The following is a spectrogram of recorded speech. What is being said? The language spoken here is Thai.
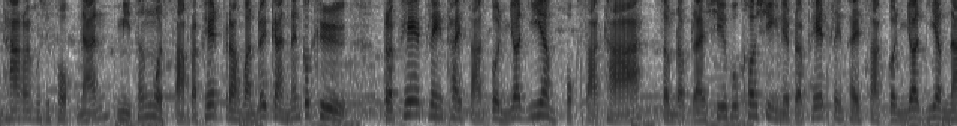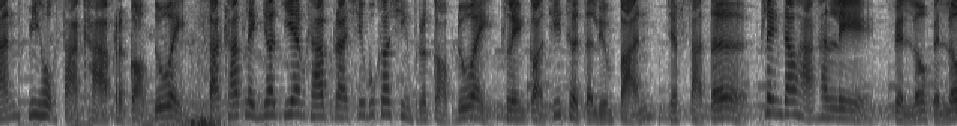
2566 นั้นมีทั้งหมด 3 ประเภทรางวัลด้วยกันนั่นก็คือประเภทเพลงไทยสากลยอดเยี่ยม 6 สาขาสำหรับรายชื่อผู้เข้าชิงในประเภทเพลงไทยสากลยอดเยี่ยมนั้น มี 6 สาขาประกอบด้วย สาขาเพลงยอดเยี่ยมครับรายชื่อผู้เข้าชิงประกอบด้วย เพลงก่อนที่เธอจะลืมฝันเจฟซาเตอร์ เพลงดาวหางฮันเลเฟลโลเฟลโล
